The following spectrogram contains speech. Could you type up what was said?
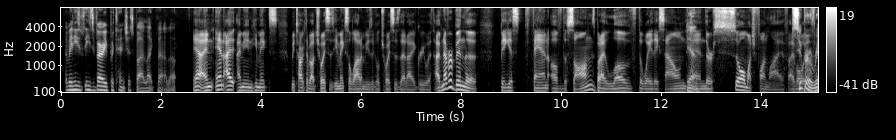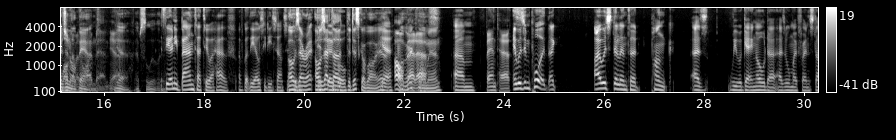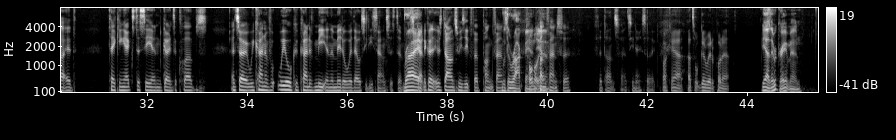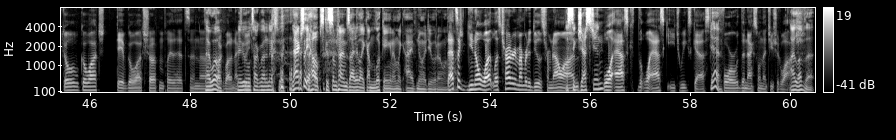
I mean, he's he's very pretentious, but I like that a lot. Yeah, and and I I mean he makes we talked about choices. He makes a lot of musical choices that I agree with. I've never been the biggest fan of the songs, but I love the way they sound Yeah. and they're so much fun live. I've Super original them as a live band. Yeah. Yeah. absolutely. It's the only band tattoo I have. I've got the LCD Soundsystem. oh, is that right? Oh, is that the, the disco ball? Yeah. Yeah. Oh, very badass. cool, man. um? Band tats. it was important like i was still into punk as we were getting older as all my friends started taking ecstasy and going to clubs and so we kind of we all could kind of meet in the middle with LCD Soundsystem Right. kind of- because it was dance music for punk fans With a rock band. Totally. punk Yeah. fans for for dance fans you know so like Fuck yeah. That's a good way to put it. yeah, they were great, man. Go go watch Dave go watch Shut Up and Play the Hits and uh, I will talk about it next Maybe week. we'll talk about it next week. That actually helps because sometimes I like I'm looking and I'm like I have no idea what I want. That's a you know what? Let's try to remember to do this from now on. a suggestion. We'll ask we'll ask each week's guest Yeah. for the next one that you should watch. I love that.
